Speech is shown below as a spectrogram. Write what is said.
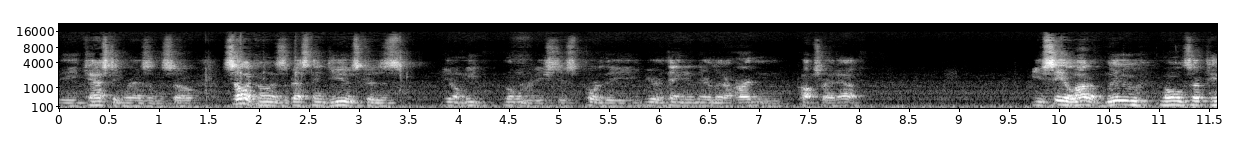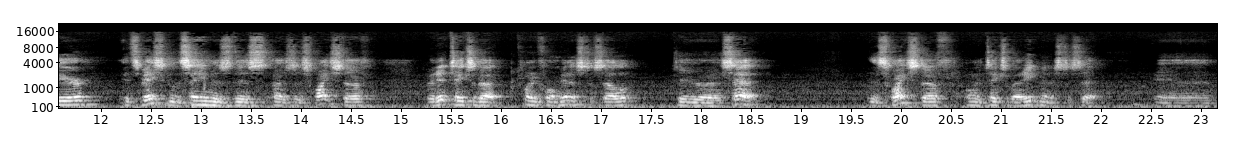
the casting resin. So silicone is the best thing to use because you don't need mold release. Just pour the urethane in there, let it harden, and pops right out. You see a lot of blue molds up here. It's basically the same as this as this white stuff, but it takes about 24 minutes to sell it to uh, set. This white stuff only takes about eight minutes to set, and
